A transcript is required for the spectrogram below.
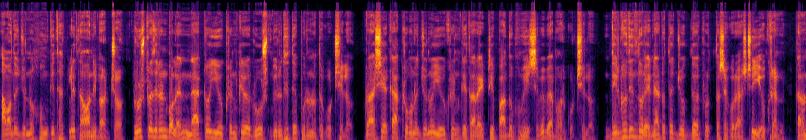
আমাদের জন্য হুমকি থাকলে তা অনিবার্য। রুশ প্রেসিডেন্ট বলেন ন্যাটো ইউক্রেনকে রুশ বিরোধীতে পরিণত করছিল। রাশিয়াকে আক্রমণের জন্য ইউক্রেনকে তারা একটি পাদভূমি হিসেবে ব্যবহার করছিল। দীর্ঘদিন ধরে ন্যাটোতে যোগ দেওয়ার প্রত্যাশা করে আসছে ইউক্রেন, কারণ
